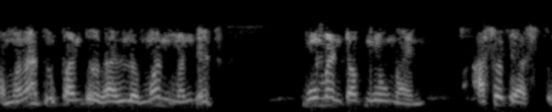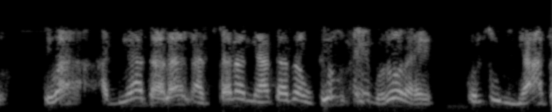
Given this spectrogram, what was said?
अमनात रूपांतर झालेलं मन म्हणजेच मुवमेंट ऑफ न्यू माइंड असं ते असतं. तेव्हा अज्ञाताला गाठताना ज्ञाताचा उपयोग नाही बरोबर आहे. परंतु ज्ञात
